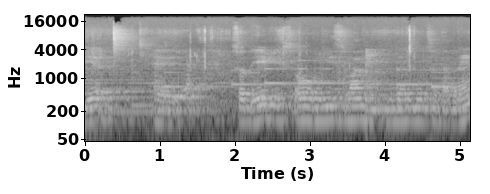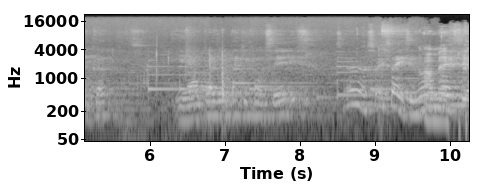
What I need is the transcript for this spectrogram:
dia. É, sou David, sou ministro lá no Dano de Santa Branca. E é um prazer estar aqui com vocês. É só isso aí, vocês vão Amém. conhecer.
